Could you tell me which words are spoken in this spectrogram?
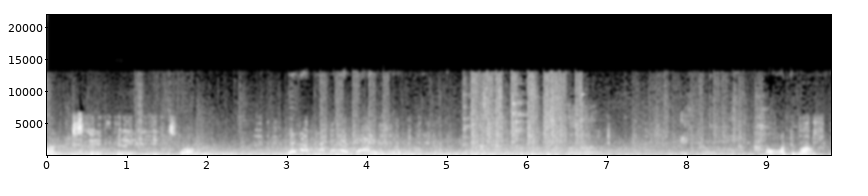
I'm just going to nearly ending as well. Oh, the fuck?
